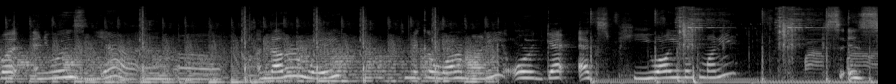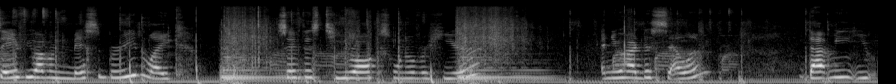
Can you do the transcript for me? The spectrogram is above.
But anyways, yeah, and uh, another way make a lot of money or get XP while you make money is say if you have a misbreed, like say if this T-Rox went over here and you had to sell him, that means you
